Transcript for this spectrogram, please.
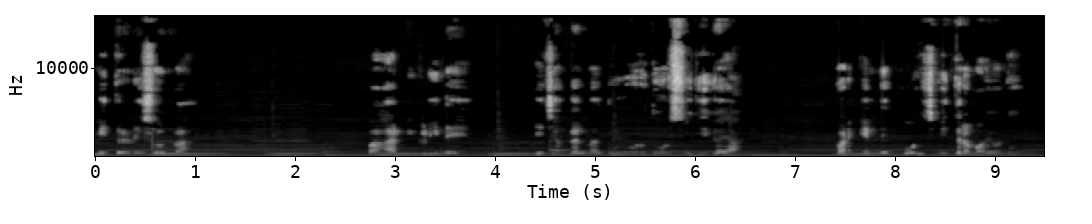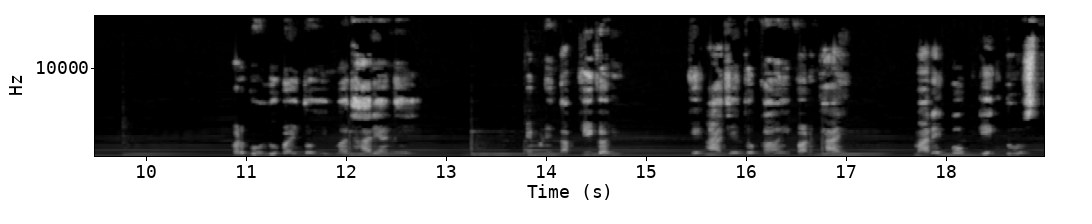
મિત્રને શોધવા. બહાર નીકળીને એ જંગલમાં દૂર દૂર સુધી ગયા. પણ એમને કોઈ જ મિત્ર મળ્યો નહીં. પણ ગોલુભાઈ તો હિંમત હાર્યા નહીં. એમણે નક્કી કર્યું કે આજે તો કંઈ પણ થાય, મારે કોક એક દોસ્ત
